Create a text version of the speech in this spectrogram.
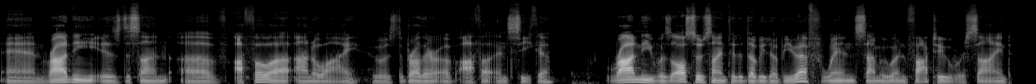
and Rodney is the son of Afoa Anoa'i, who is the brother of Afa and Sika. Rodney was also signed to the WWF when Samu and Fatu were signed.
